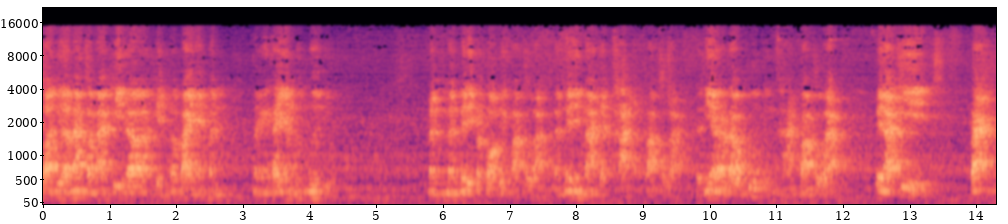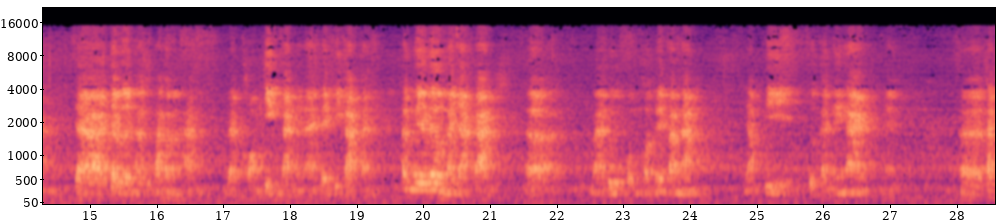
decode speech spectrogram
ตอนที่เรานั่งสมาธิแล้วเห็นเข้าไปเนี่ยมันมันคล้ายๆอย่างมืดๆอยู่ มันมันไม่ได้ประกอบด้วยความสว่างมันไม่ได้มาจากฐานความสว่างแต่นี่เราพูดถึงฐานความสว่างเวลาที่พระจะเจริญอสุภกรรมฐานแบบของจริงกันนะเป็นพิการกันท่านไม่เริ่มมาจากการ มาดูผมขนเล็บฟันหนังอย่างที่ฝึกกันง่ายๆนะท่าน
